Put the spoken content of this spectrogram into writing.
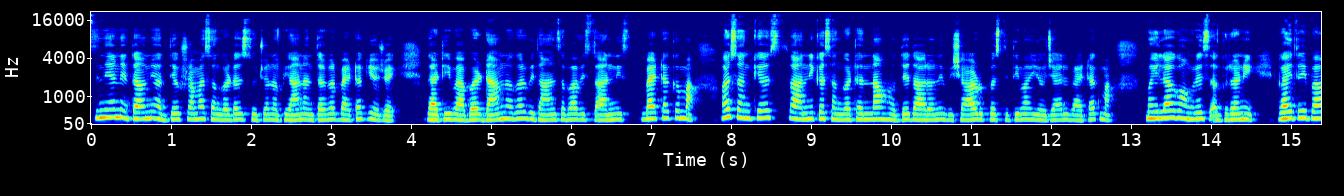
સિનિયર નેતાઓની અધ્યક્ષતામાં સંગઠન સૂચન અભિયાન અંતર્ગત બેઠક યોજાઈ. લાઠી બાબર ડામનગર વિધાનસભા વિસ્તારની બેઠકમાં અસંખ્ય સ્થાનિક સંગઠનના હોદ્દેદારોની વિશાળ ઉપસ્થિતિમાં યોજાયેલ બેઠકમાં મહિલા કોંગ્રેસ અગ્રણી ગાયત્રીબા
